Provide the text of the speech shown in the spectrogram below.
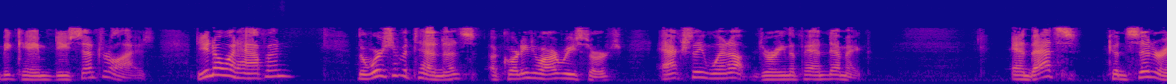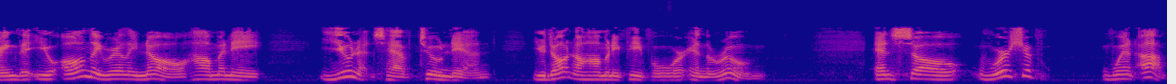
became decentralized. Do you know what happened? The worship attendance, according to our research, actually went up during the pandemic. And that's considering that you only really know how many units have tuned in. You don't know how many people were in the room. And so worship went up.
